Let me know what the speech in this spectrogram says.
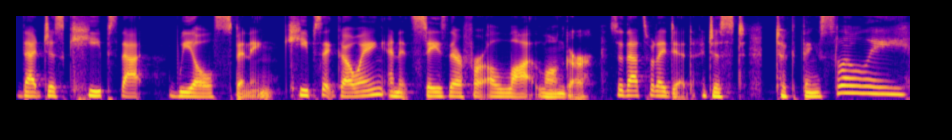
that just keeps that wheel spinning, keeps it going, and it stays there for a lot longer. So that's what I did. I just took things slowly,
